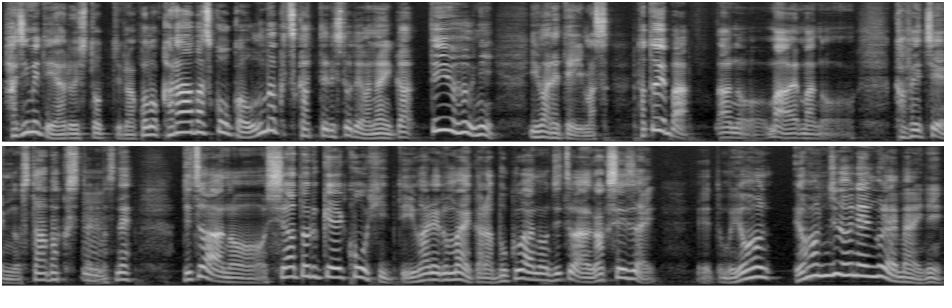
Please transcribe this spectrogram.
初めてやる人っていうのはこのカラーバス効果をうまく使ってる人ではないかっていうふうに言われています。例えばあの、まあ、まあのカフェチェーンのスターバックスってありますね。実はあのシアトル系コーヒーって言われる前から僕はあの実は学生時代えー、ともう4 40年ぐらい前に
